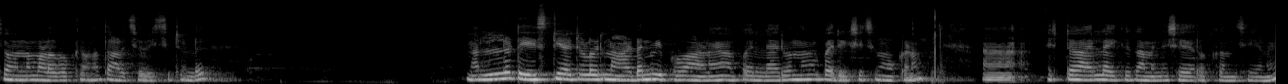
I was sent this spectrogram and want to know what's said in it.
ചുവന്ന മുളകൊക്കെ ഒന്ന് തളിച്ച് ഒഴിച്ചിട്ടുണ്ട്. നല്ല ടേസ്റ്റി ആയിട്ടുള്ള ഒരു നാടൻ വിഭവമാണ്. അപ്പോൾ എല്ലാവരും ഒന്ന് പരീക്ഷിച്ച് നോക്കണം. ഇഷ്ടമായ ലൈക്ക് കമന്റ് ഷെയർ ഒക്കെ ഒന്ന് ചെയ്യണേ.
